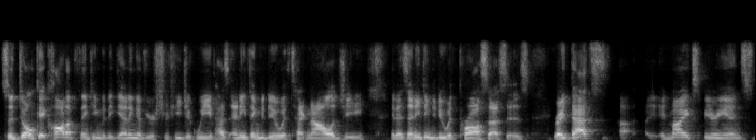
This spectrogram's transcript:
so don't get caught up thinking the beginning of your strategic weave has anything to do with technology. It has anything to do with processes, right? That's, uh, in my experience,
